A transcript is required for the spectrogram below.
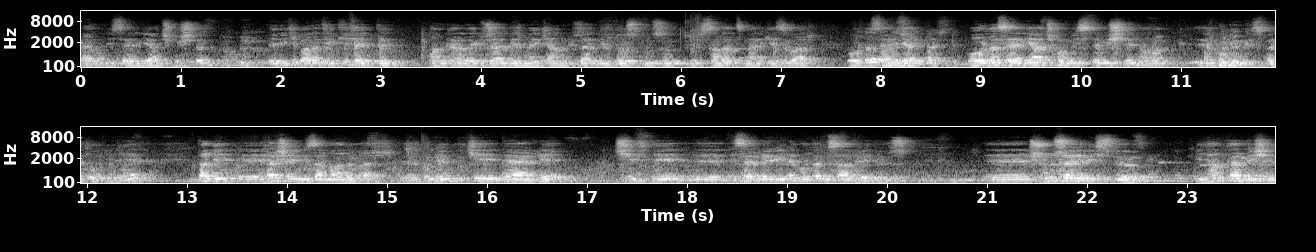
ben bir sergi açmıştım. Dedi ki bana teklif ettin. Ankara'da güzel bir mekan, güzel bir dostumuzun bir sanat merkezi var. Orada sergi orada sergi açmamı istemiştin ama e, bugün kısmet oldu diye. Tabii e, her şeyin bir zamanı var. E, Bugün iki değerli çifti e, eserleriyle burada misafir ediyoruz. E, Şunu söylemek istiyorum. İlham kardeşim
